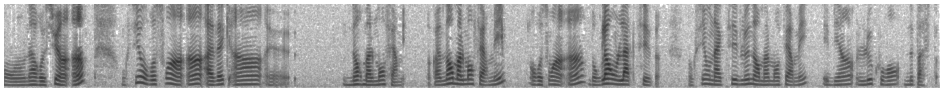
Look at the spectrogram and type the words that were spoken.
on a reçu un 1. Donc si on reçoit un 1 avec un euh, normalement fermé. Donc un normalement fermé, on reçoit un 1. Donc là on l'active. Donc si on active le normalement fermé, eh bien le courant ne passe pas.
